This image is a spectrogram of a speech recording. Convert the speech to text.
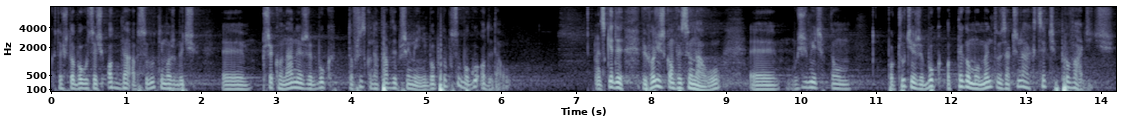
Ktoś, kto Bogu coś odda, absolutnie może być y, przekonany, że Bóg to wszystko naprawdę przemieni, bo po prostu Bogu oddał. Więc kiedy wychodzisz z konfesjonału, y, musisz mieć to poczucie, że Bóg od tego momentu zaczyna, chce Cię prowadzić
